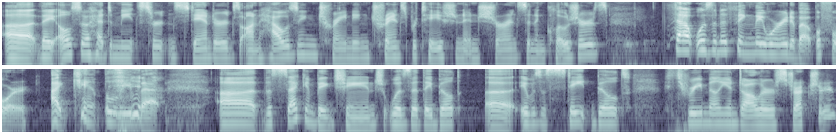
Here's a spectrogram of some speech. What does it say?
Uh, they also had to meet certain standards on housing, training, transportation, insurance, and enclosures. That wasn't a thing they worried about before. I can't believe that. Uh, the second big change was that they built. Uh, it was a state-built, three million dollar structure.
